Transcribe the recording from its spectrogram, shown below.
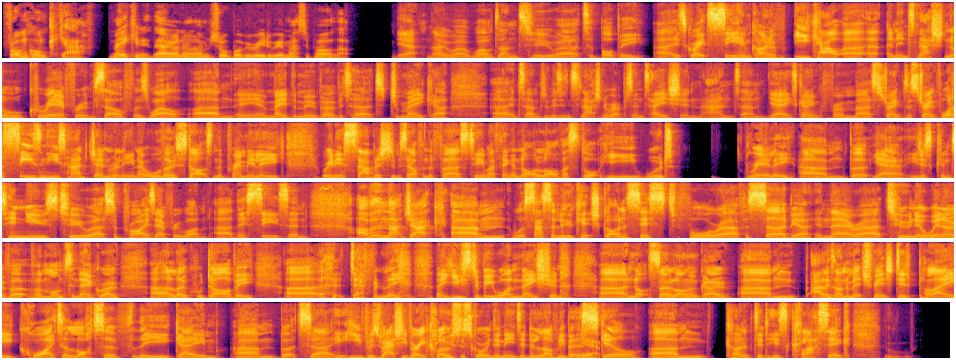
from CONCACAF, making it there. And I'm sure Bobby Reid will be a massive part of that. Yeah, no, uh, well done to uh, to Bobby. Uh, it's great to see him kind of eke out uh, an international career for himself as well. Um, you know, made the move over to, to Jamaica uh, in terms of his international representation, and um, yeah, he's going from uh, strength to strength. What a season he's had generally. You know, all those starts in the Premier League, really established himself in the first team. I think, and not a lot of us thought he would really. Um, but yeah, he just continues to uh, surprise everyone uh, this season. Other than that, Jack, um, well, Sasa Lukic got an assist for uh, for Serbia in their uh, 2 0 win over, over Montenegro, uh, a local derby. Uh, definitely, they used to be one nation not so long ago. Um, Alexander Mitrovic did play quite a lot of the game, um, but he, he, was actually very close to scoring, didn't he? He did a lovely bit of yeah. skill, um, kind of did his classic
